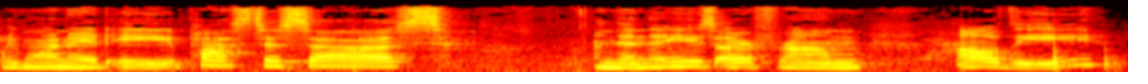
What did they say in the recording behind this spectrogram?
I wanted a pasta sauce. And then these are from Aldi.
